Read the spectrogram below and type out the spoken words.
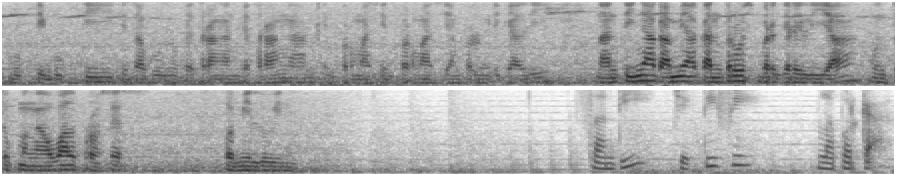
bukti-bukti, kita perlu keterangan-keterangan, informasi-informasi yang perlu digali. Nantinya kami akan terus bergerilya untuk mengawal proses pemilu ini. Sandi, Jek TV, melaporkan.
